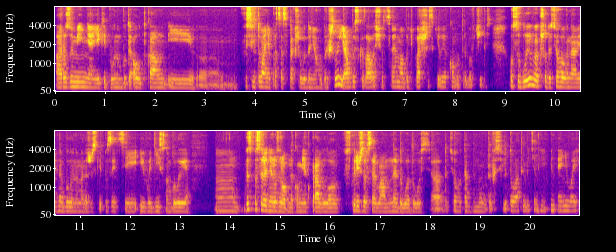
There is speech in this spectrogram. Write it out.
А розуміння, який повинен бути ауткам і ем, фасилітування процесу, так що ви до нього прийшли, я би сказала, що це, мабуть, перший скіл, якому треба вчитись. Особливо, якщо до цього ви навіть не були на менеджерській позиції, і ви дійсно були безпосередньо розробником, як правило, скоріш за все, вам не доводилося до цього, так би мовити, фасилітувати мітинги in any way.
